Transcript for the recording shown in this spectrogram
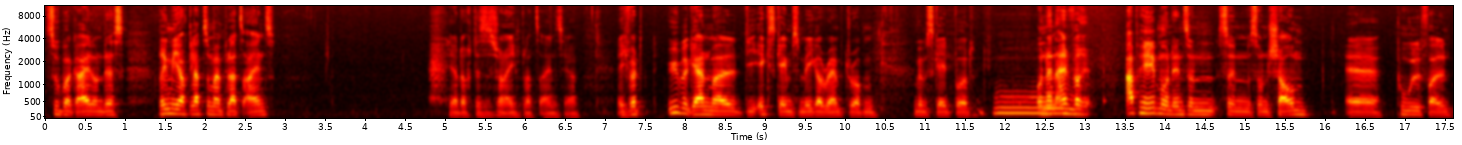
super geil und das bringt mich auch glatt zu meinem Platz 1. Ja, doch, das ist schon eigentlich Platz 1, ja. Ich würde übel gern mal die X-Games Mega Ramp droppen mit dem Skateboard. Und dann einfach abheben und in so einen so so einen Schaumpool äh, Pool fallen.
